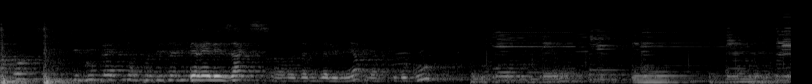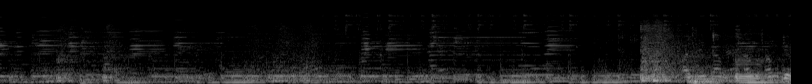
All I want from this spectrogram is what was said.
Apportez-vous, s'il vous plaît, si on peut déjà libérer les axes dans nos amis de la lumière. Merci beaucoup. Okay.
